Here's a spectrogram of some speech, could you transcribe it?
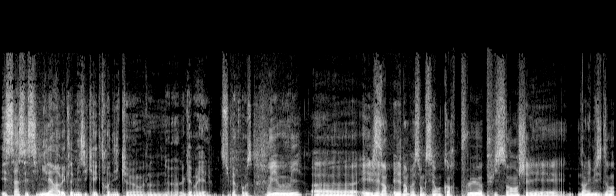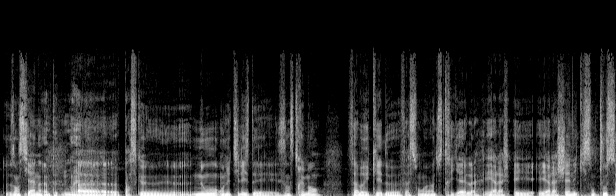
Et ça, c'est similaire avec la musique électronique, euh, euh, Gabriel. Superpose. Oui, oui, oui. Euh, et j'ai l'impression que c'est encore plus puissant chez les dans les musiques an- anciennes. Un peu, ouais. Euh, parce que nous, on utilise des instruments fabriqués de façon industrielle et à la, et, et à la chaîne et qui sont tous.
